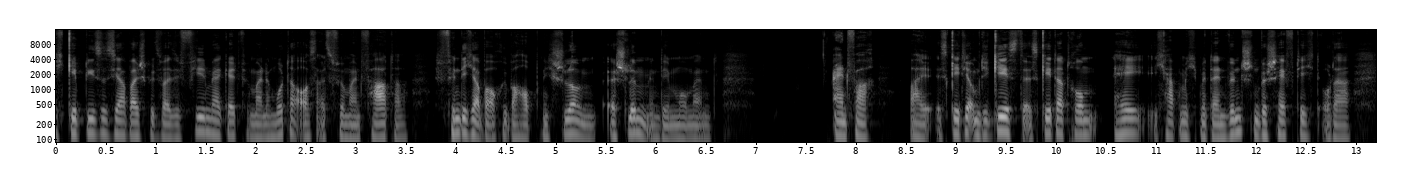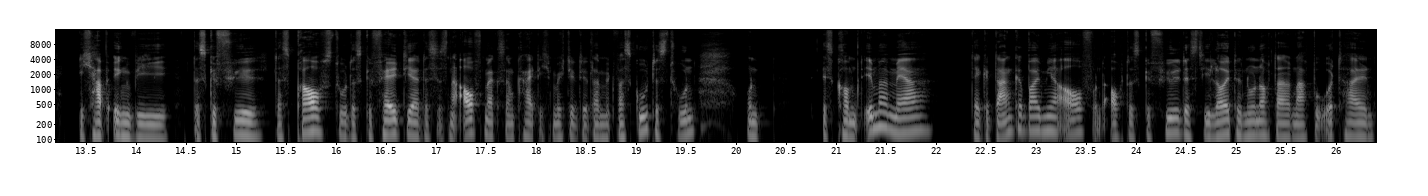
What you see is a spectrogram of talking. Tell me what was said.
ich gebe dieses Jahr beispielsweise viel mehr Geld für meine Mutter aus als für meinen Vater. Finde ich aber auch überhaupt nicht schlimm, äh, schlimm in dem Moment. Einfach, weil es geht ja um die Geste. Es geht darum, hey, ich habe mich mit deinen Wünschen beschäftigt oder ich habe irgendwie das Gefühl, das brauchst du, das gefällt dir, das ist eine Aufmerksamkeit, ich möchte dir damit was Gutes tun. Und es kommt immer mehr der Gedanke bei mir auf und auch das Gefühl, dass die Leute nur noch danach beurteilen,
